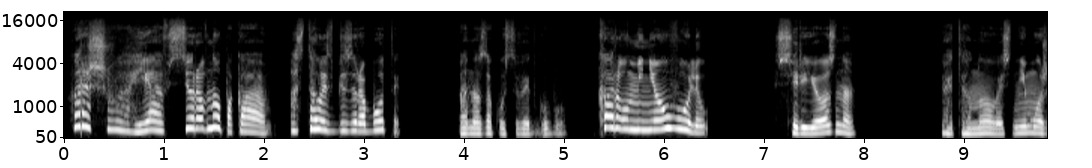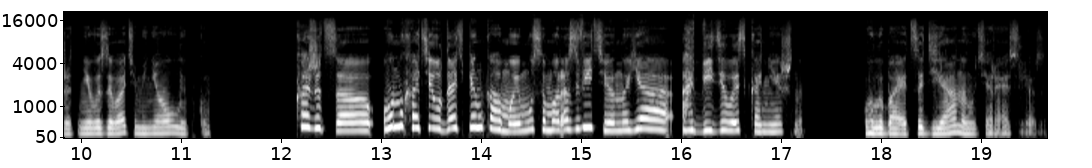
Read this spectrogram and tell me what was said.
Хорошо, я все равно пока осталась без работы. Она закусывает губу. Карл меня уволил. Серьезно? Эта новость не может не вызывать у меня улыбку. Кажется, он хотел дать пинка моему саморазвитию, но я обиделась, конечно. Улыбается Диана, утирая слезы.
